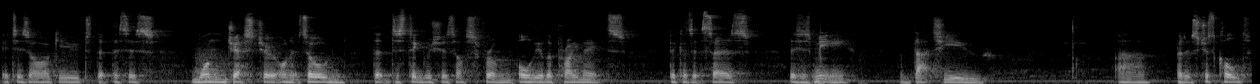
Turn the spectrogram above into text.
it is argued that this is one gesture on its own that distinguishes us from all the other primates because it says, This is me and that's you. Uh, but it's just called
